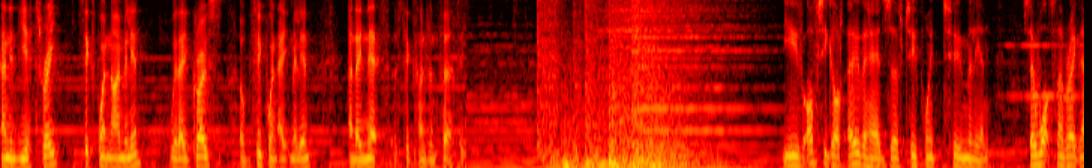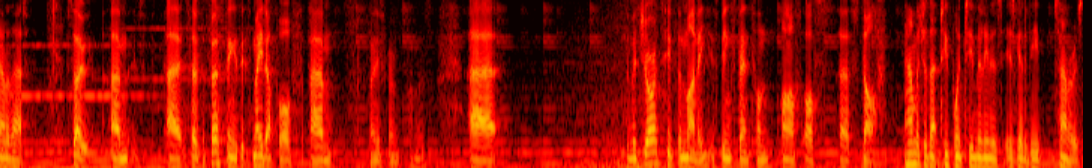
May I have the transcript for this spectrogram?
And in year three, 6.9 million with a gross of 2.8 million and a net of 630. You've obviously got overheads of 2.2 million. So what's the breakdown of that? So, um, uh, so the first thing is it's made up of um, uh, the majority of the money is being spent on, on our, our uh, staff. How much of that 2.2 million is, is going to be salaries?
